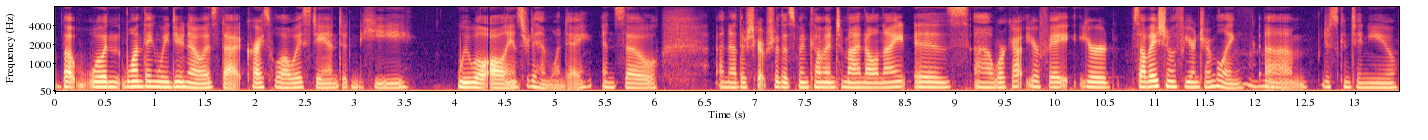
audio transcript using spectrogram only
but one one thing we do know is that Christ will always stand, and He we will all answer to Him one day. And so. Another scripture that's been coming to mind all night is uh, work out your faith, your salvation with fear and trembling. Um, just continue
